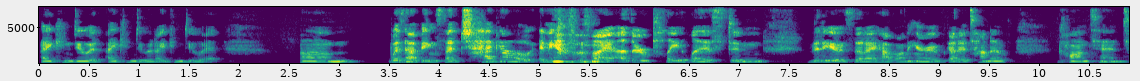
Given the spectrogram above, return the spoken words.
I can do it, I can do it, I can do it. Um, with that being said, check out any of my other playlists and videos that I have on here. I've got a ton of content.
